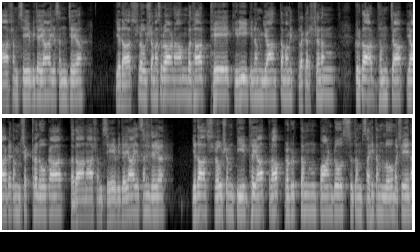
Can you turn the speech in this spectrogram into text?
नाशंसे विजयाय सञ्जय यदा श्रौषमसुराणाम् वधार्थे किरीटिनम् यान्तममित्रकर्षणम् कृतार्थम् चाप्यागतम् शक्रलोकात् तदा नाशंसे विजयाय सञ्जय यदा श्रौषम् तीर्थयात्रा प्रवृत्तम् पाण्डोः सुतम् सहितम् लोमशेन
